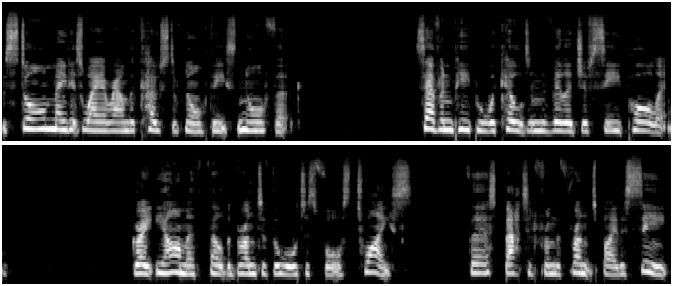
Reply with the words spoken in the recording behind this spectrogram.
the storm made its way around the coast of northeast Norfolk. Seven people were killed in the village of Sea Palling. Great Yarmouth felt the brunt of the water's force twice, first battered from the front by the sea,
